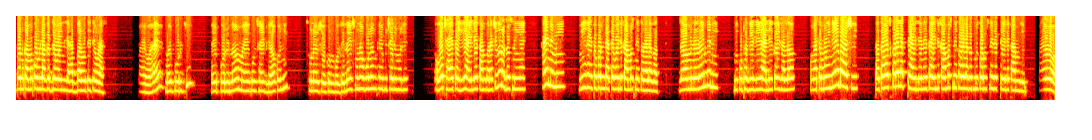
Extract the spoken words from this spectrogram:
दोन कामं करू लागत जाऊ वहिनीला. हातभार होते तेवढा काय हो मग पोरगी? हे पोरी ना मै साईड घ्या कोणी? सुनाई ऐकून बोलते नाही सुना बोलन काय बिचारे मला? हो छाया ताई आईले काम करायची गरजच नाहीये. हाय ना मी? मी आहे तोपर्यंत आता पहिले कामच नाही करायला लागत? जेव्हा मी नाही राहीन का नाही मी कुठं गेली आली काही झालं? मग आता मोहिनी आहे बाशी आता वाज करायला लागते आईले नाही तर आईले कामच नाही करायला लागत मी करूच नाही त्याला काम घेईन काय व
